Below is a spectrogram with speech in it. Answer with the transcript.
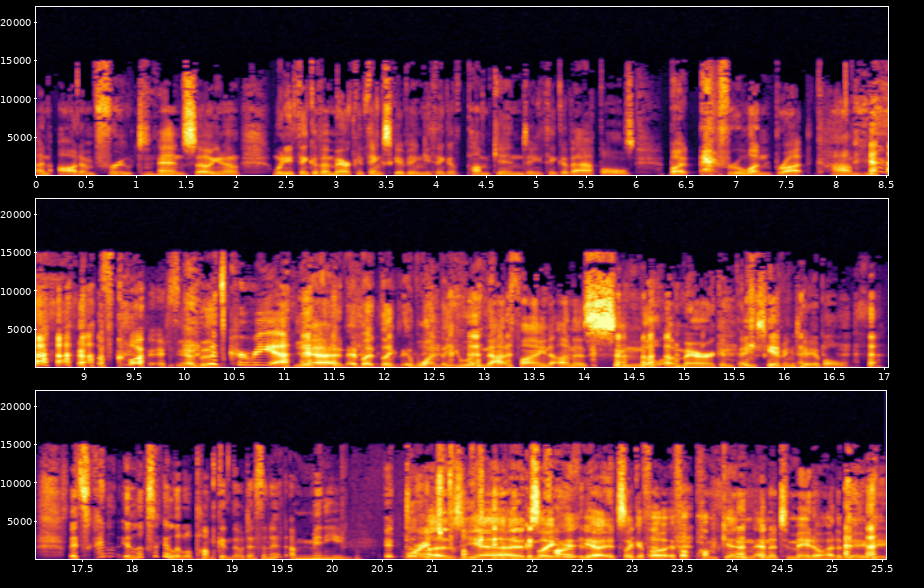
an autumn fruit. Mm-hmm. And so, you know, when you think of American Thanksgiving, you think of pumpkins and you think of apples, but everyone brought gam. Of course. Yeah, the- Korea. Yeah, but like one that you would not find on a single American Thanksgiving table. It's kind of. It looks like a little pumpkin, though, doesn't it? A mini. It orange does, pumpkin. yeah. It's like it- yeah, it's like if a if a pumpkin and a tomato had a baby.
